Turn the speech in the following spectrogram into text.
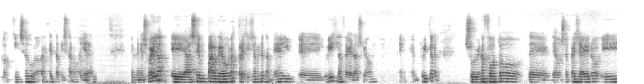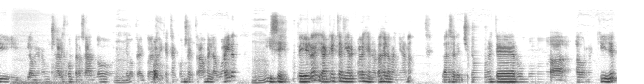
los 15 jugadores que tapizaron ayer en, Venezuela. Eh, hace un par de horas, precisamente también eh, Luis, la federación en Twitter, subí una foto de, de José Pelleiro y Lauriana González conversando en el hotel con el que están concentrados en La Guaira. Y se espera ya que este miércoles en horas de la mañana la selección esté rumbo a, a Barranquilla.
